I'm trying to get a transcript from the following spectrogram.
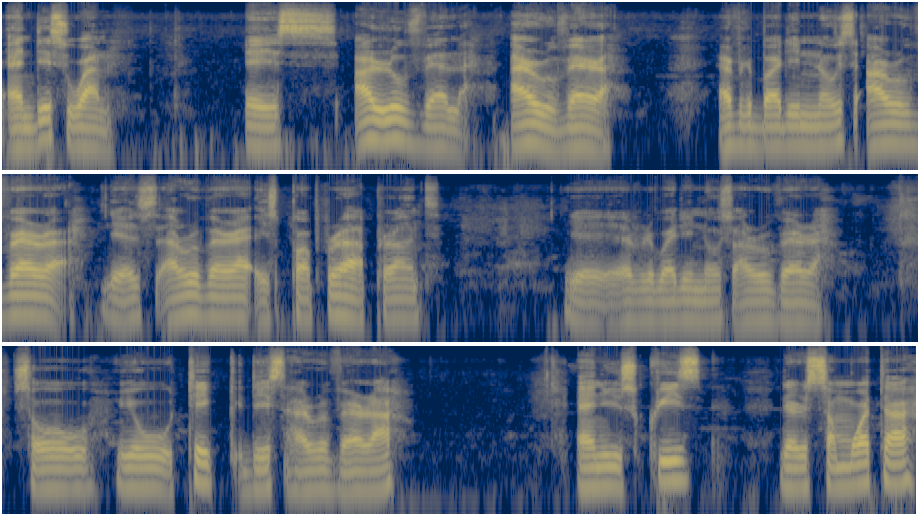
And this one is aloe vera aloe vera. Everybody knows aloe vera. Yes aloe vera is popular plant. Yeah everybody knows aloe vera. So you take this aloe vera and you squeeze there is some water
